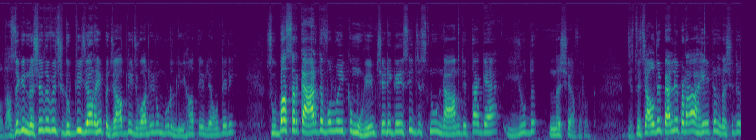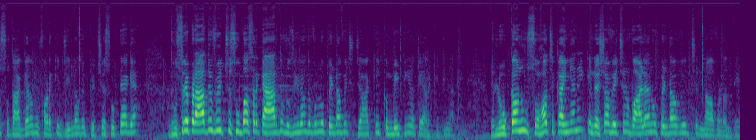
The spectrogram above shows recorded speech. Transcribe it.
ਸੋ ਦੱਸਦੇ ਕਿ ਨਸ਼ੇ ਦੇ ਵਿੱਚ ਡੁੱਬਦੀ ਜਾ ਰਹੀ ਪੰਜਾਬ ਦੀ ਜਵਾਨੀ ਨੂੰ ਮੁੜ ਲੀਹਾਂ ਤੇ ਲਿਆਉਂਦੇ ਲਈ ਸੂਬਾ ਸਰਕਾਰ ਦੇ ਵੱਲੋਂ ਇੱਕ ਮੁਹਿੰਮ ਛੇੜੀ ਗਈ ਸੀ, ਜਿਸ ਨੂੰ ਨਾਮ ਦਿੱਤਾ ਗਿਆ ਯੁੱਧ ਨਸ਼ਿਆਂ ਵਿਰੁੱਧ। ਜਿਸ ਦੇ ਚੱਲਦੇ ਪਹਿਲੇ ਪੜਾਅ ਹੇਠ ਨਸ਼ੇ ਦੇ ਸੁਦਾਗਰਾਂ ਨੂੰ ਫੜ ਕੇ ਜੇਲ੍ਹਾਂ ਦੇ ਪਿੱਛੇ ਸੁੱਟਿਆ ਗਿਆ। ਦੂਸਰੇ ਪੜਾਅ ਦੇ ਵਿੱਚ ਸੂਬਾ ਸਰਕਾਰ ਦੇ ਵਜ਼ੀਰਾਂ ਦੇ ਵੱਲੋਂ ਪਿੰਡਾਂ ਵਿੱਚ ਜਾ ਕੇ ਕਮੇਟੀਆਂ ਤਿਆਰ ਕੀਤੀਆਂ ਨੇ ਤੇ ਲੋਕਾਂ ਨੂੰ ਸੋਹਾਂ ਚੁਕਾਈਆਂ ਨੇ ਕਿ ਨਸ਼ਾ ਵੇਚਣ ਵਾਲਿਆਂ ਨੂੰ ਪਿੰਡਾਂ ਵਿੱਚ ਨਾ ਵੜਨ ਦੇਣ।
